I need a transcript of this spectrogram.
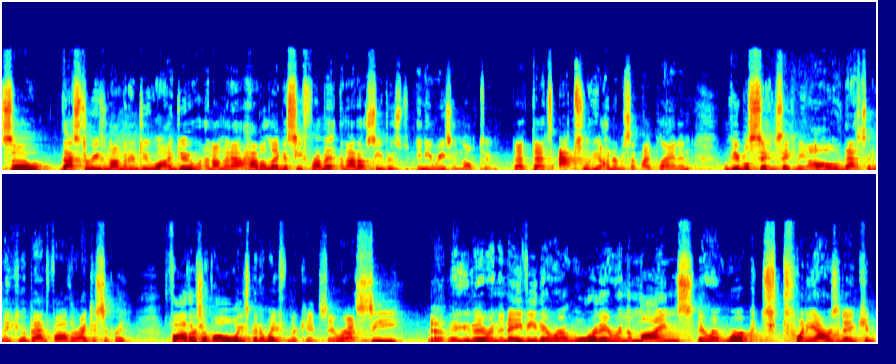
So that's the reason I'm going to do what I do, and I'm going to have a legacy from it, and I don't see there's any reason not to. That that's absolutely 100% my plan. And when people sit and say to me, "Oh, that's going to make you a bad father," I disagree. Fathers have always been away from their kids. They were at sea. Yeah. They, they were in the Navy, they were at war, they were in the mines, they were at work 20 hours a day. Kid,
